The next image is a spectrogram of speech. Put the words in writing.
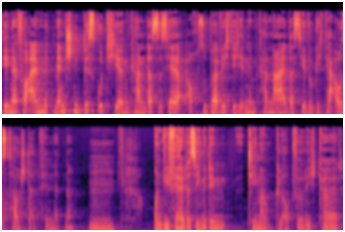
den er vor allem mit Menschen diskutieren kann. Das ist ja auch super wichtig in dem Kanal, dass hier wirklich der Austausch stattfindet. Ne? Mhm. Und wie verhält es sich mit dem Thema Glaubwürdigkeit?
